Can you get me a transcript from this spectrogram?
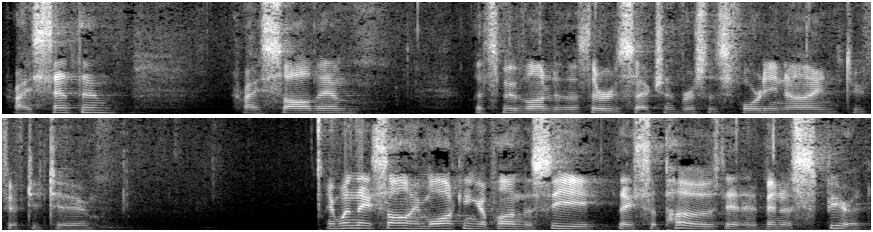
Christ sent them, Christ saw them. Let's move on to the third section, verses 49 to 52. And when they saw him walking upon the sea, they supposed it had been a spirit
